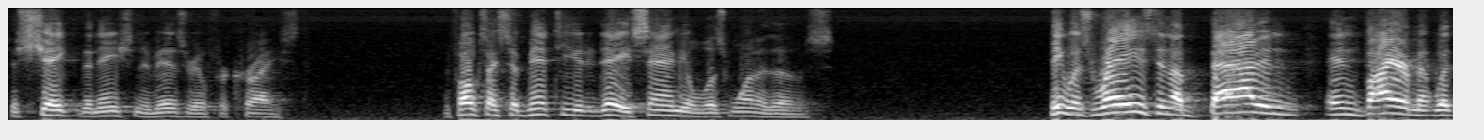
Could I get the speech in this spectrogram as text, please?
to shake the nation of Israel for Christ. And folks, I submit to you today, Samuel was one of those. He was raised in a bad in, environment with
